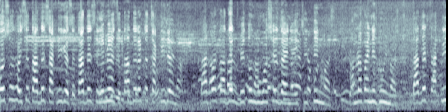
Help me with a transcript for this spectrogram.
বছর হয়েছে, তাদের চাকরি গেছে, তাদের ছেলে মেয়ে আছে, তাদের একটা চাকরি দেয় না। তারপর তাদের বেতন দু মাসের দেয় না, এই তিন মাস। আমরা পাইনি দুই মাস। তাদের চাকরি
